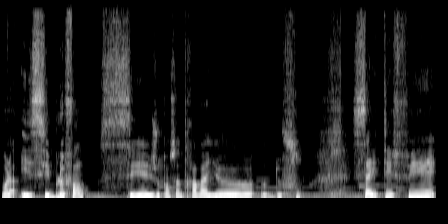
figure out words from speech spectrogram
Voilà, et c'est bluffant. C'est, je pense, un travail euh, de fou. Ça a été fait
